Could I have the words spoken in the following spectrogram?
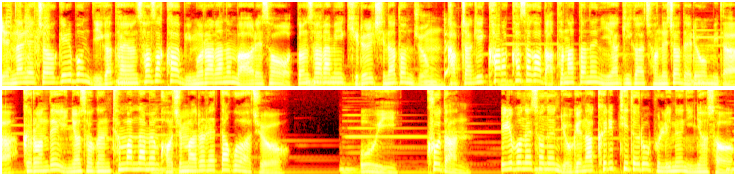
옛날 옛적 일본 니가타현 사사카 미무라라는 마을에서 어떤 사람이 길을 지나 지나던 중 갑자기 카라카사가 나타났다는 이야기가 전해져 내려옵니다. 그런데 이 녀석은 틈만 나면 거짓말을 했다고 하죠. 5위 쿠단 일본에서는 요괴나 크립티드로 불리는 이 녀석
